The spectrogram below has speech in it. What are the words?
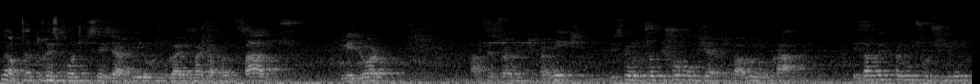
não, tanto responde que vocês já viram os lugares mais avançados, melhor assessor juridicamente, eles perguntam, senhor deixou um objeto de valor no carro? Exatamente para não surgirem,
